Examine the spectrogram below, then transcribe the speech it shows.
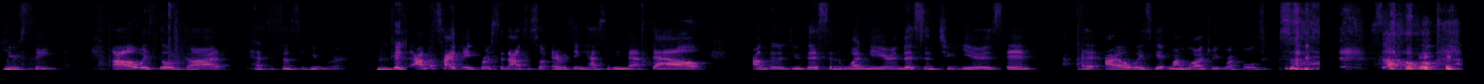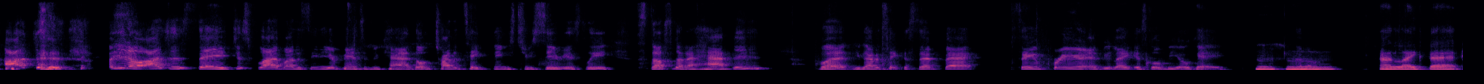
you think. I always go, God has a sense of humor mm-hmm. because I'm a type A personality, so everything has to be mapped out. I'm going to do this in one year and this in two years. And I, I always get my laundry ruffled. So, so I just, you know, I just say, just fly by the seat of your pants if you can. Don't try to take things too seriously. Stuff's going to happen, but you got to take a step back, say a prayer, and be like, it's going to be okay. Mm-hmm. So, I like that.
